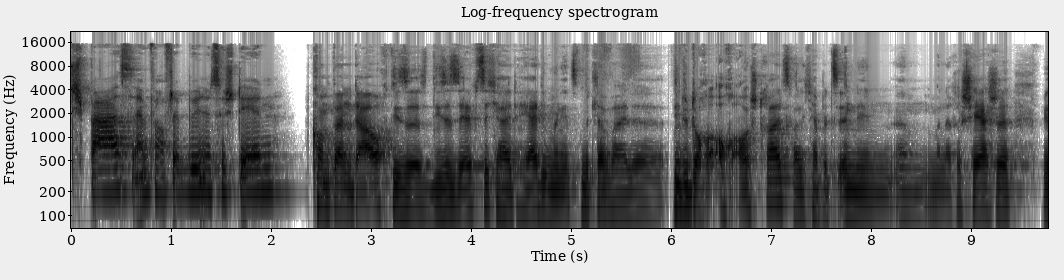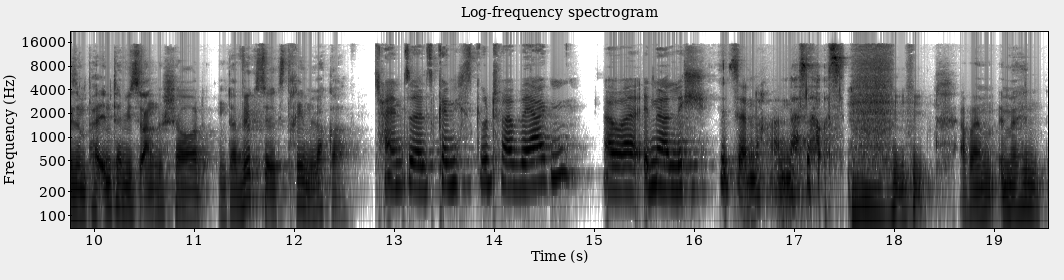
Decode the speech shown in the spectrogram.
Spaß, einfach auf der Bühne zu stehen kommt dann da auch diese, diese Selbstsicherheit her, die man jetzt mittlerweile, die du doch auch ausstrahlst, weil ich habe jetzt in den ähm, meiner Recherche mir so ein paar Interviews angeschaut und da wirkst du extrem locker. Scheint so, als könnte ich es gut verbergen, aber innerlich sieht es dann noch anders aus. aber immerhin.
